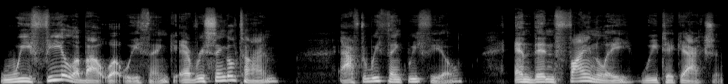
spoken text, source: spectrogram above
we feel about what we think every single time after we think we feel. And then finally, we take action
